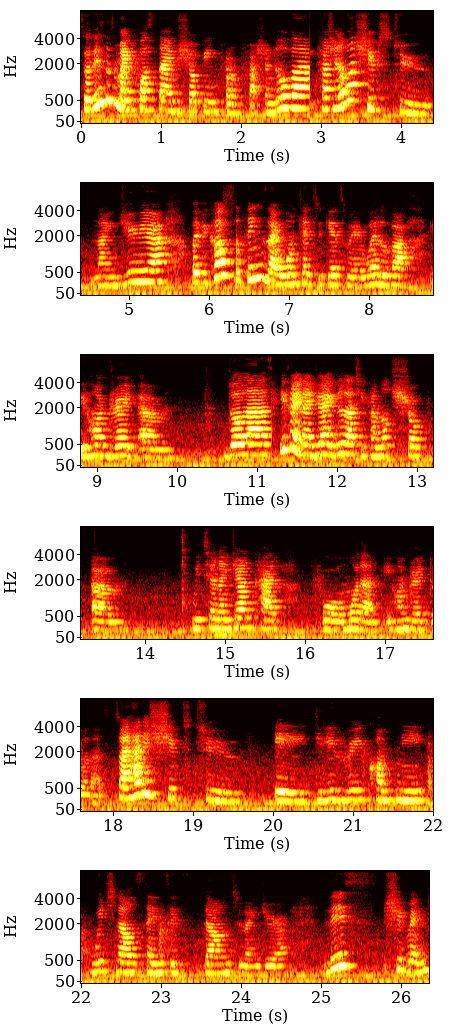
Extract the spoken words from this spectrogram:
so this is my first time shopping from fashion nova. Fashion nova ships to nigeria but because the things i wanted to get were well over a hundred um, dollars. If you're in nigeria you know that you cannot shop um, with your nigerian card for more than a hundred dollars. So i had it shipped to a delivery company which now sends it down to nigeria. This shipment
